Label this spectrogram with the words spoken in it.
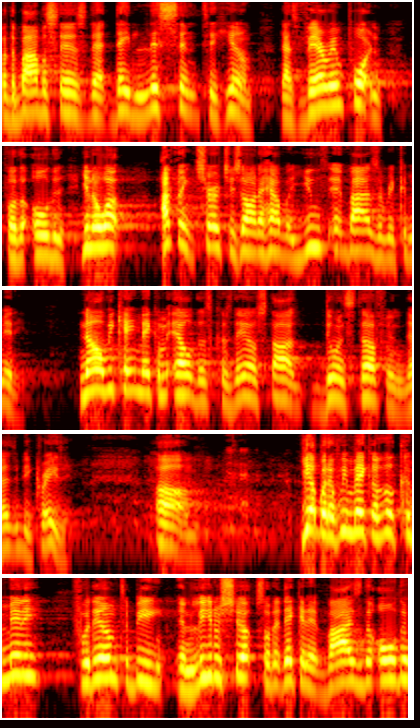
But the Bible says that they listened to him. That's very important for the older. You know what? I think churches ought to have a youth advisory committee. No, we can't make them elders because they'll start doing stuff and that'd be crazy. Um, yeah, but if we make a little committee for them to be in leadership so that they can advise the older,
